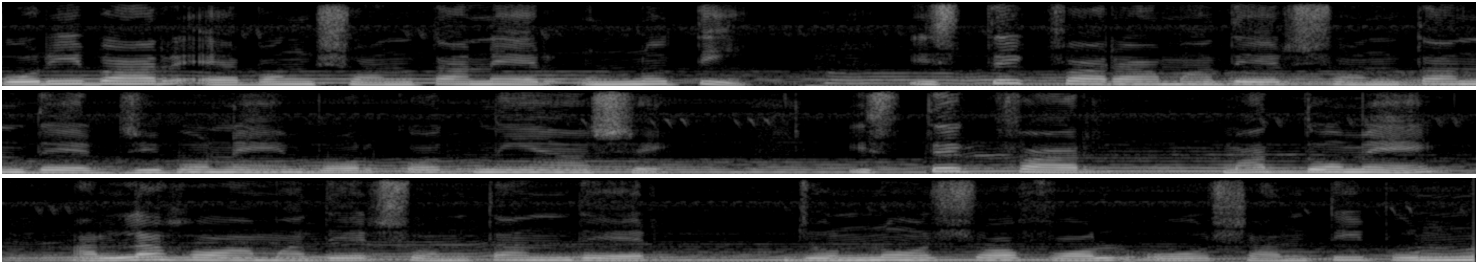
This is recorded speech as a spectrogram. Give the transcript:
পরিবার এবং সন্তানের উন্নতি। ইস্তেকফার আমাদের সন্তানদের জীবনে বরকত নিয়ে আসে। ইস্তেকফার মাধ্যমে আল্লাহ আমাদের সন্তানদের জন্য সফল ও শান্তিপূর্ণ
